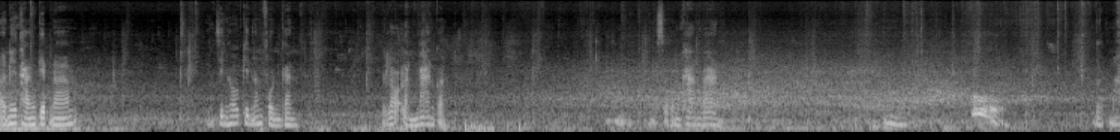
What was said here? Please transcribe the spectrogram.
อันนี้ถังเก็บน้ำจริงๆเขากินน้ำฝนกัน ไปเลาะหลังบ้านก่อนโซนข้างบ้านอืมโอ้ดอกไม้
